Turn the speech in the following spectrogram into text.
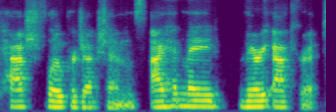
cash flow projections. I had made very accurate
